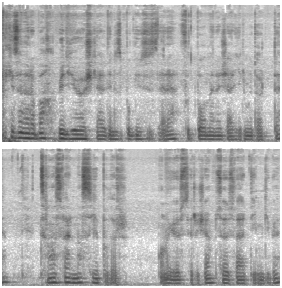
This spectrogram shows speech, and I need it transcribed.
Herkese merhaba, videoya hoş geldiniz. Bugün sizlere Futbol Menajer 24'te transfer nasıl yapılır onu göstereceğim. Söz verdiğim gibi.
